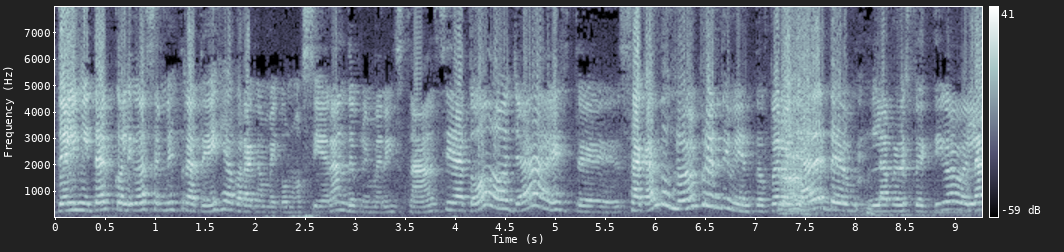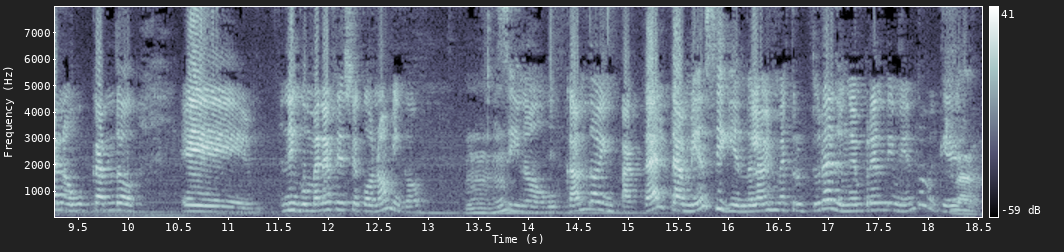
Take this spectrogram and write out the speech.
delimitar cuál iba a ser mi estrategia para que me conocieran de primera instancia, todo ya este sacando un nuevo emprendimiento, pero Claro. ya desde la perspectiva, ¿verdad? No buscando eh, ningún beneficio económico, sino buscando impactar también siguiendo la misma estructura de un emprendimiento, porque Claro.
